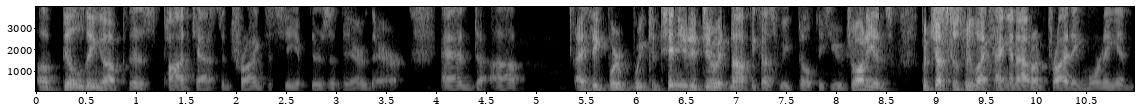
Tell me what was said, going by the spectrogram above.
of building up this podcast and trying to see if there's a there there. And uh, I think we're we continue to do it not because we've built a huge audience, but just because we like hanging out on Friday morning and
